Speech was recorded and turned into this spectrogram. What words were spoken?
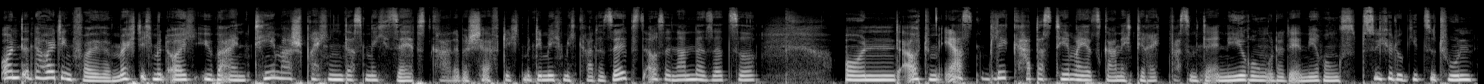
Und in der heutigen Folge möchte ich mit euch über ein Thema sprechen, das mich selbst gerade beschäftigt, mit dem ich mich gerade selbst auseinandersetze. Und auf dem ersten Blick hat das Thema jetzt gar nicht direkt was mit der Ernährung oder der Ernährungspsychologie zu tun.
